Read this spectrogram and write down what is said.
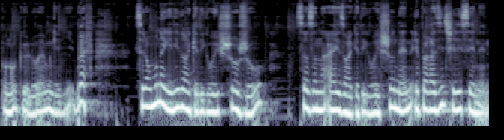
pendant que l'OM gagnait. Bref, Sailor Moon a gagné dans la catégorie Shoujo, Sazana Eyes dans la catégorie Shonen et Parasite chez les CNN.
